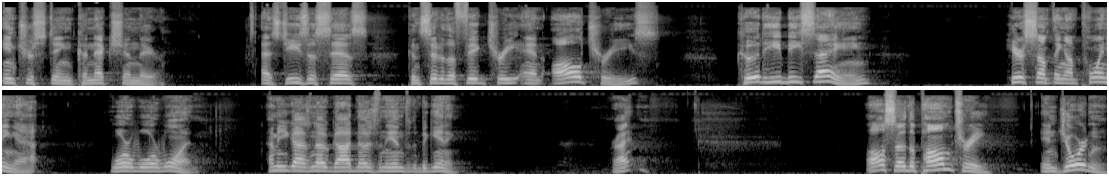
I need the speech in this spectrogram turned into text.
interesting connection there. As Jesus says, consider the fig tree and all trees, could he be saying, here's something I'm pointing at World War I? How many of you guys know God knows from the end to the beginning? Right? Also, the palm tree in Jordan,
